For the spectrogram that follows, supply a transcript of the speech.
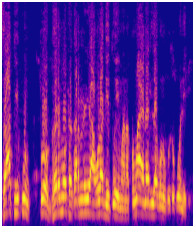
जात विकून तो घर मोठं करणारी आवला देतोय म्हणा. तू माझ्या नादी लागू नको तू कोणी ती?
